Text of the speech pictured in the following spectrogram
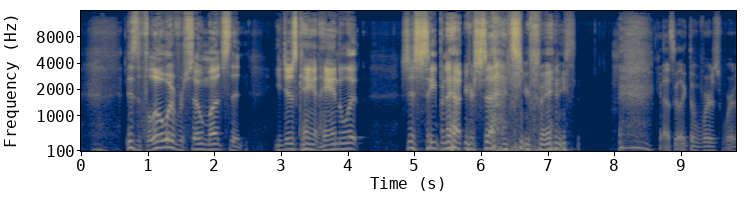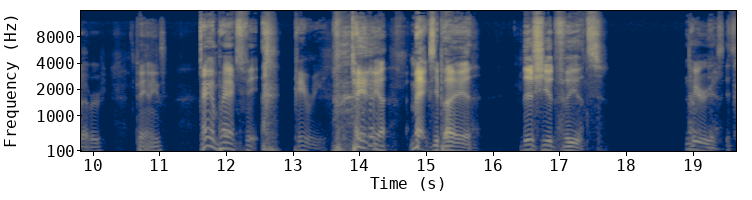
Is the flow ever so much that you just can't handle it? It's just seeping out your sides your panties. that's like the worst word ever. Panties. Tampax fit. Period. Tan- yeah, maxi pad. This shit fits. No, Period. It's, it's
